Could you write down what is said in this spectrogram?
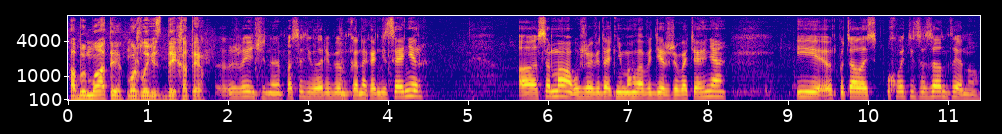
аби мати можливість дихати. Женщина посадила ребенка на кондиционер, а сама уже, видать, не могла выдерживать огня и пыталась ухватиться за антенну.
